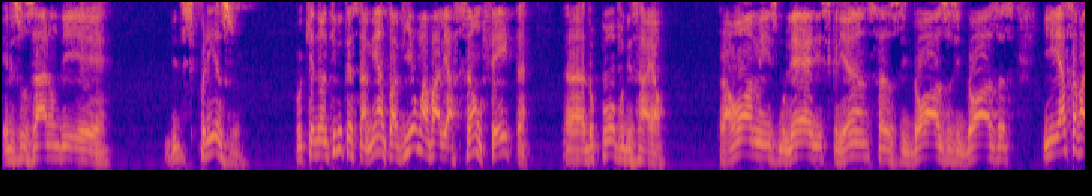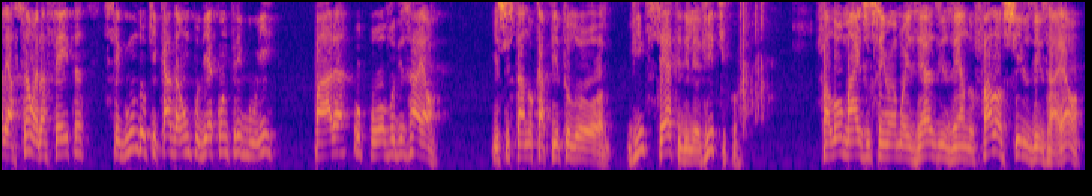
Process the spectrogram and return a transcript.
eles usaram de, de desprezo porque no Antigo Testamento havia uma avaliação feita uh, do povo de Israel. Para homens, mulheres, crianças, idosos, idosas. E essa avaliação era feita segundo o que cada um podia contribuir para o povo de Israel. Isso está no capítulo 27 de Levítico. Falou mais o Senhor a Moisés, dizendo: Fala aos filhos de Israel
